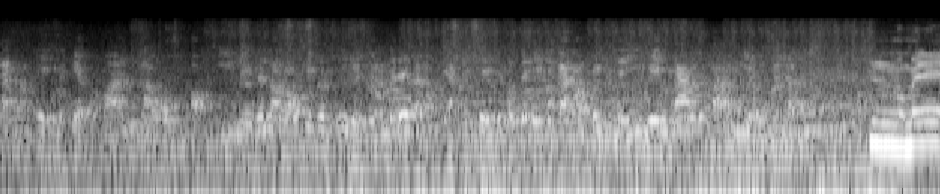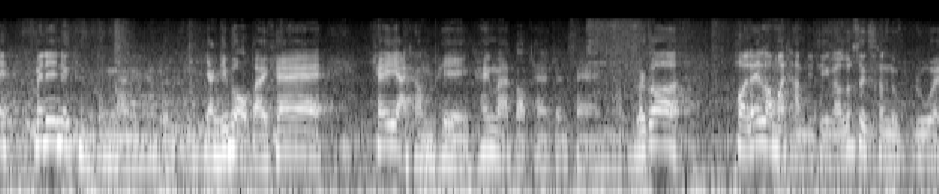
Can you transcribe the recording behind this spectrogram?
การทำเพลงมันเกี่ยวกับว่าเราออกอีเวนต์แล้วเราร้องเพลงคนอื่นจนไม่ได้แบบอยากเป็นเพลงของตัวเองในการร้องเพลงในอีเวนต์บ้างหรือเปล่าเกี่ยวไหมครับอืมไม่ได้ไม่ได้นึกถึงตรงนั้นครับผมอย่างที่บอกไปแค่แค่อยากทำเพลงให้มาตอบแทนแฟนๆครับแล้วก็พอได้เรามาทำจริงๆเรารู้สึกสนุกด้วย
